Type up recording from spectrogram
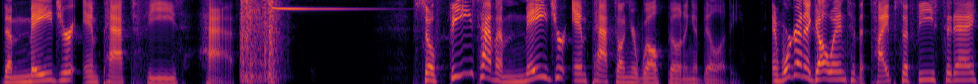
the major impact fees have. So, fees have a major impact on your wealth building ability. And we're going to go into the types of fees today,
